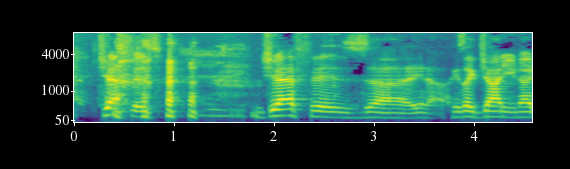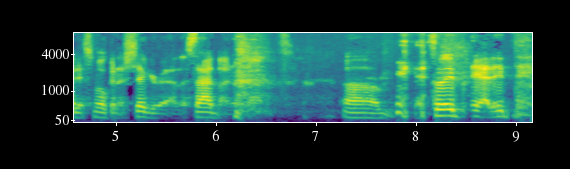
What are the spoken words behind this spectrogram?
Jeff is Jeff is uh, you know, he's like Johnny Unitas smoking a cigarette on the sideline right now. Um, so they yeah, they, they,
